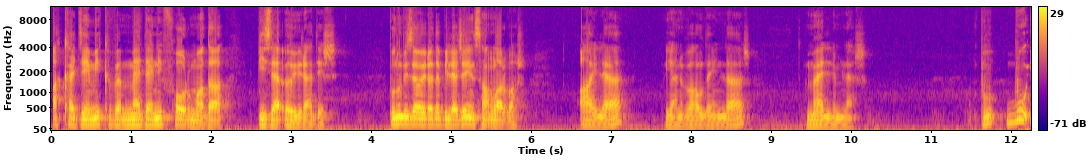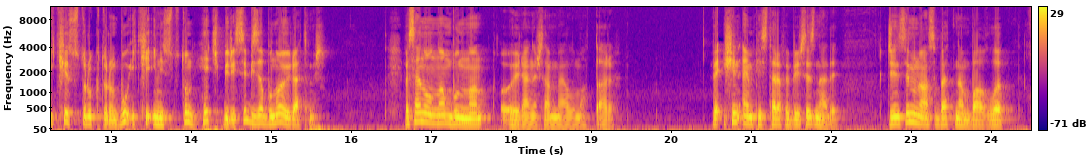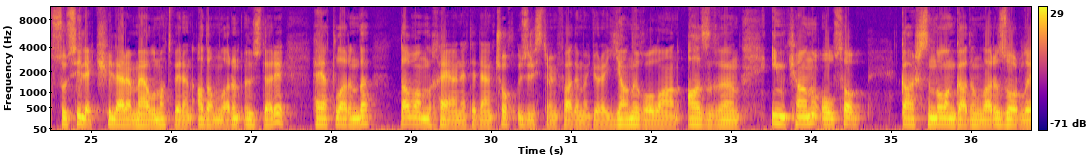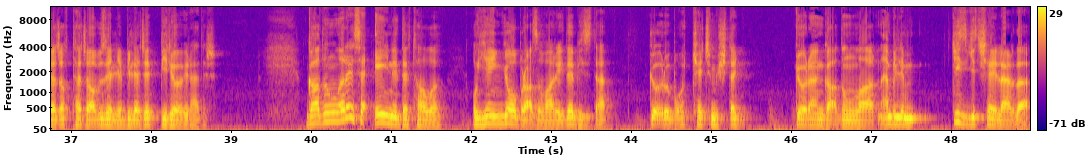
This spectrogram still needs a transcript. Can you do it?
akademik və mədəni formada bizə öyrədir? Bunu bizə öyrədə biləcək insanlar var. Ailə, yəni valideynlər, müəllimlər. Bu bu iki strukturun, bu iki institutun heç birisi bizə bunu öyrətmir. Və sən ondan bundan öyrənirsən məlumatları. Və işin ən pis tərəfi bilirsiniz nədir? Cinsi münasibətlə bağlı xüsusilə kişilərə məlumat verən adamların özləri həyatlarında davamlı xəyanət edən, çox üzr istəyirəm ifadəmə görə, yanıq olan, azğın, imkanı olsa qarşısında olan qadınları zorlayacaq, təcavüz eləyə biləcək biri öyrədir. Qadınlara isə eyni detalı, o yengə obrazı var idi bizdə. Görüb o keçmişdə görən qadınlar, nə bilim, giz-giz şeylərdə,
